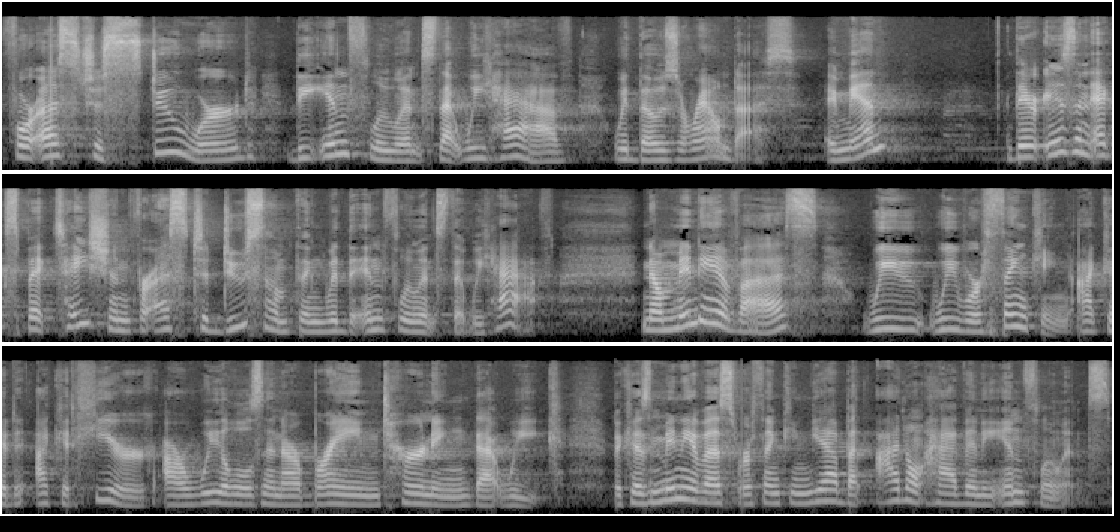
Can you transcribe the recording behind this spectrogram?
for us to steward the influence that we have with those around us. Amen? There is an expectation for us to do something with the influence that we have. Now, many of us we, we were thinking, I could, I could hear our wheels in our brain turning that week because many of us were thinking, yeah, but I don't have any influence.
